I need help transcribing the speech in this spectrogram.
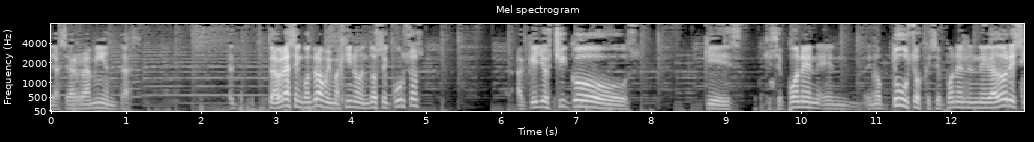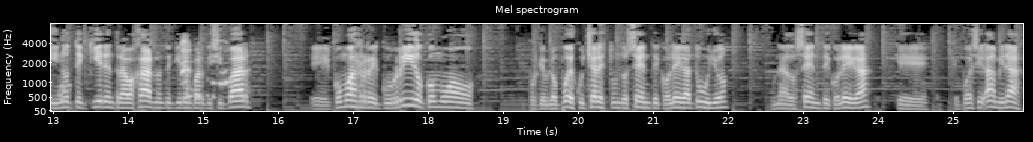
las herramientas. Te habrás encontrado, me imagino, en 12 cursos, aquellos chicos que, que se ponen en, en, obtusos, que se ponen en negadores y no te quieren trabajar, no te quieren participar. Eh, ¿Cómo has recurrido? ¿Cómo porque lo puede escuchar esto un docente, colega tuyo, una docente, colega, que, que puede decir, ah, mirá,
